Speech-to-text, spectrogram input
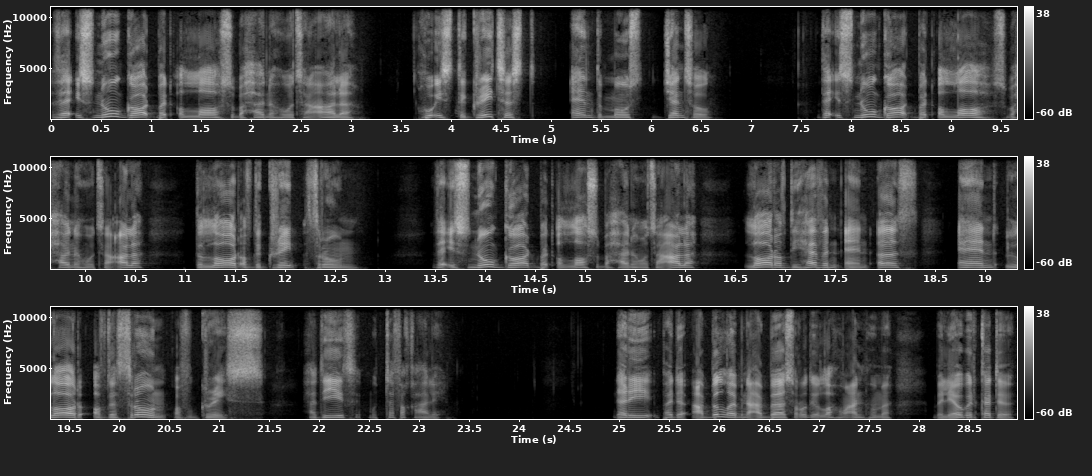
There is no God but Allah subhanahu wa ta'ala, who is the greatest and the most gentle. There is no God but Allah subhanahu wa ta'ala, the Lord of the great throne. There is no God but Allah subhanahu wa ta'ala, Lord of the heaven and earth, and Lord of the throne of grace. Hadith muttafaq alaih. Dari pada Abdullah bin Abbas radhiyallahu anhuma beliau berkata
